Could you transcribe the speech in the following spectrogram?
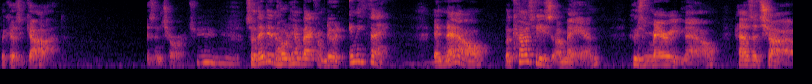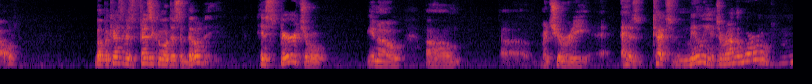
because God is in charge." Mm-hmm. So they didn't hold him back from doing anything. And now, because he's a man who's married now, has a child, but because of his physical disability, his spiritual, you know, um, uh, maturity has touched millions around the world. Mm-hmm.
